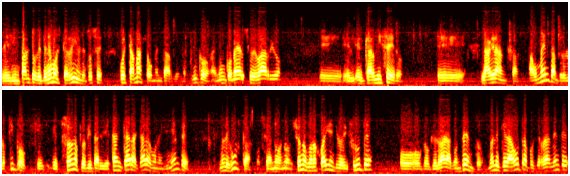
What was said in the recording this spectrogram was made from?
el impacto que tenemos es terrible. Entonces, cuesta más aumentarlo, ¿me explico? En un comercio de barrio, eh, el, carnicero, eh, la granja, aumentan, pero los tipos que, son los propietarios y están cara a cara con el cliente, no les gusta. O sea, no, no, yo no conozco a alguien que lo disfrute o, que lo haga contento. No le queda otra porque realmente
